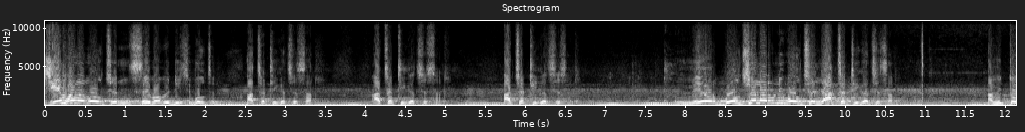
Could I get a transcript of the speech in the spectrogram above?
যেভাবে বলছেন, সেভাবে ডিসি বলছেন। আচ্ছা ঠিক আছে, স্যার। আচ্ছা ঠিক আছে, স্যার। আচ্ছা ঠিক আছে, স্যার। মেয়র বলছেন আর উনি বলছেন যে আচ্ছা ঠিক আছে, স্যার। আমি তো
